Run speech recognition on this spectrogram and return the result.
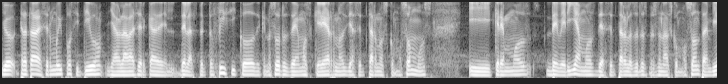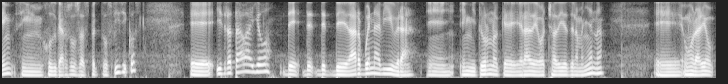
yo trataba de ser muy positivo, ya hablaba acerca del, del, aspecto físico, de que nosotros debemos querernos y aceptarnos como somos y queremos, deberíamos de aceptar a las otras personas como son también, sin juzgar sus aspectos físicos. Eh, y trataba yo de, dar buena vibra eh, en mi turno que era de 8 a 10 de la mañana, eh, un horario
